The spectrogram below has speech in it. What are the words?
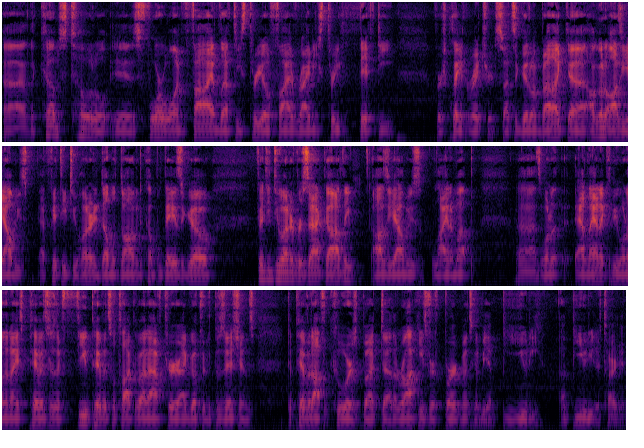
Uh, the Cubs total is 415, lefties 305, righties 350 versus Clayton Richards. So that's a good one. But I like, uh, I'll go to Ozzie Albies at 5,200. He double donged a couple days ago. 5,200 for Zack Godley. Ozzie Albies, line him up. Uh, it's one of, Atlanta could be one of the nice pivots. There's a few pivots we'll talk about after I go through the positions to pivot off of Coors, but uh, the Rockies versus Bergman is going to be a beauty, a beauty to target.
